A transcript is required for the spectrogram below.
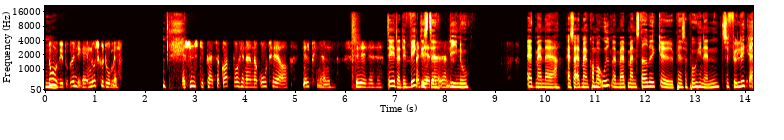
Mm. Nu er vi begyndt igen. Nu skal du med. Jeg synes, de passer godt på hinanden og er gode til at hjælpe hinanden. Det, øh, det er da det vigtigste det da, lige nu. At man er, altså at man kommer ud med, at man stadigvæk øh, passer på hinanden, selvfølgelig. Ja,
